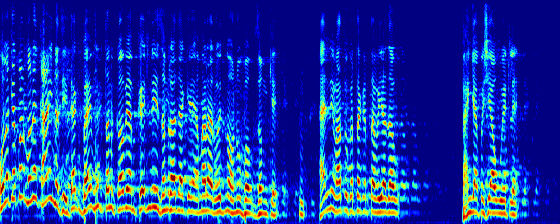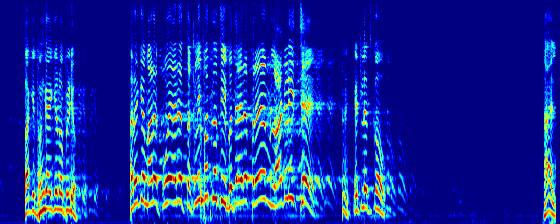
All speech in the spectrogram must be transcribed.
ઓલો કે, પણ મને કાંઈ નથી. કે, ભાઈ, હું તને કહું એમ નહીં, જમરાજા, કે અમારા રોજનો અનુભવ જમકે. હાલની વાતો કરતા કરતા વૈયા જાવ ભાંગ્યા પછી આવવું એટલે. બાકી ભંગાઈ ગયેલો પીડ્યો. અરે કે મારે કોઈ અરે તકલીફ જ નથી, બધા અરે પ્રેમ, લાગણી જ છે. એટલે જ કહું. હાલ.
